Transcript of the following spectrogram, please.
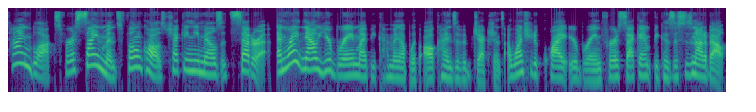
time blocks for assignments, phone calls, checking emails, etc. And right now your brain might be coming up with all kinds of objections. I want you to quiet your brain for a second because this is not about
